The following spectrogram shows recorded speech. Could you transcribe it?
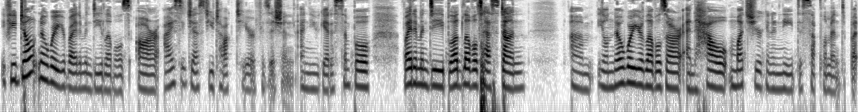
If you don't know where your vitamin D levels are, I suggest you talk to your physician and you get a simple vitamin D blood level test done. Um, you'll know where your levels are and how much you're going to need to supplement. But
